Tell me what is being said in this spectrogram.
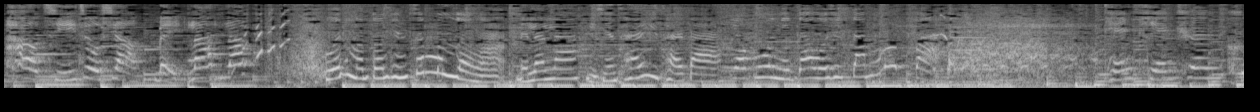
好奇就像美拉拉。为什么冬天这么冷啊？美拉拉，你先猜一猜吧。要不你带我去沙漠吧？甜甜圈和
